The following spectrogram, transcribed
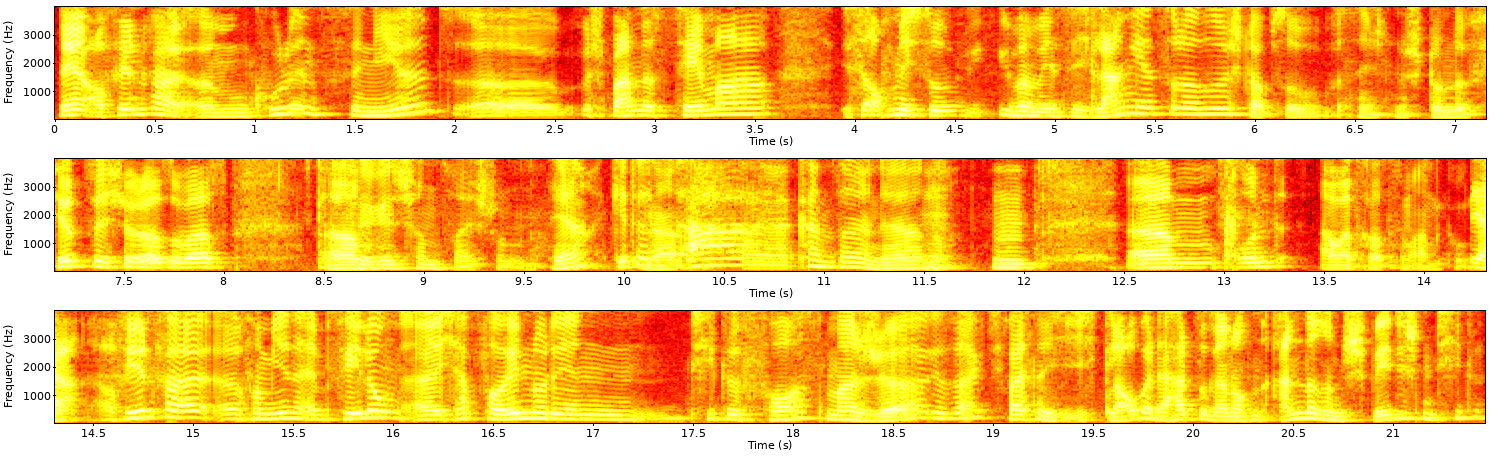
Nee, auf jeden Fall ähm, cool inszeniert, äh, spannendes Thema. Ist auch nicht so übermäßig lang jetzt oder so. Ich glaube, so, weiß nicht, eine Stunde 40 oder sowas. Ich glaube, Ähm, der geht schon zwei Stunden. ja, geht das? Ja. Ah, ja, kann sein, ja. noch. Hm. Ähm, und Aber trotzdem angucken. ja, auf jeden Fall äh, von mir eine Empfehlung. Äh, ich habe vorhin nur den Titel Force Majeure gesagt. Ich weiß nicht, ich glaube, der hat sogar noch einen anderen schwedischen Titel,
